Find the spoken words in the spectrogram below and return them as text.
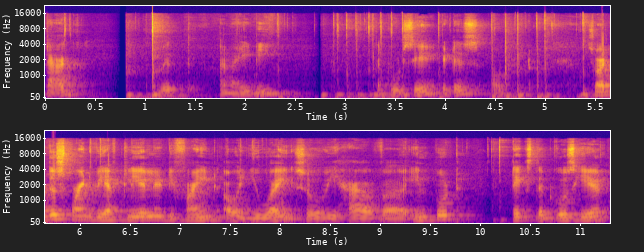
tag with an ID that would say it is output. So at this point we have clearly defined our UI so we have uh, input text that goes here.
